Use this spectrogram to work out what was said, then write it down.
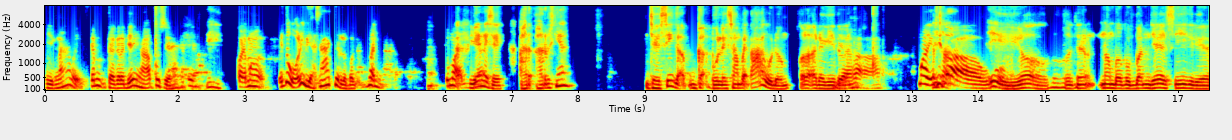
Iya kenapa? Kan gara-gara dia yang ngapus ya. Eh, Kok emang itu boleh biasa aja loh. Cuma, cuma dia Ini sih har- harusnya Jesse nggak nggak boleh sampai tahu dong kalau ada gitu. Iya, kan. heeh. Malah Kan sih tahu. Iya, nambah beban Jesse gitu ya.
